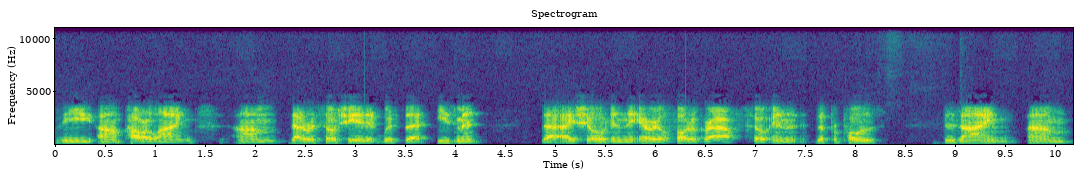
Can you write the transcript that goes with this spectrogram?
the um, power lines um, that are associated with the easement that I showed in the aerial photograph. So in the proposed design, um,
